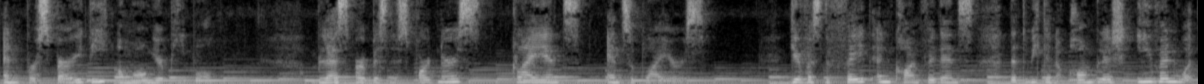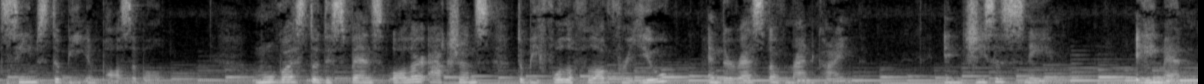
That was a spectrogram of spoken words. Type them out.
and prosperity among your people. Bless our business partners, clients, and suppliers. Give us the faith and confidence that we can accomplish even what seems to be impossible. Move us to dispense all our actions to be full of love for you and the rest of mankind. In Jesus' name, Amen.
